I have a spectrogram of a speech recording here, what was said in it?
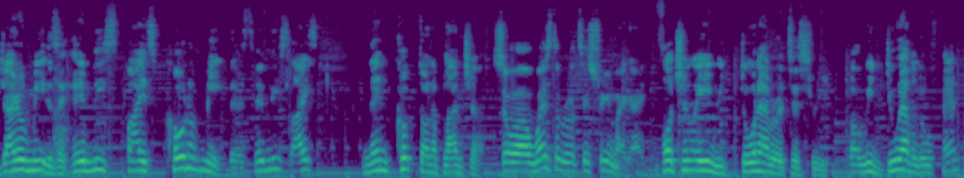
gyro meat is a heavily spiced cone of meat that is thinly sliced and then cooked on a plancha. So uh, where's the rotisserie, my guy? Unfortunately, we don't have a rotisserie, but we do have a loaf pan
